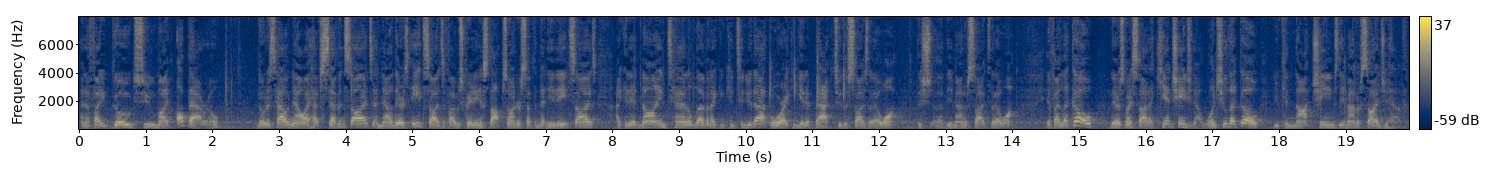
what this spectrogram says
and if I go to my up arrow, notice how now I have seven sides, and now there's eight sides. If I was creating a stop sign or something that needed eight sides, I could add nine, 10, 11, I can continue that, or I can get it back to the size that I want, the, uh, the amount of sides that I want. If I let go, there's my side. I can't change it now. Once you let go, you cannot change the amount of sides you have.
